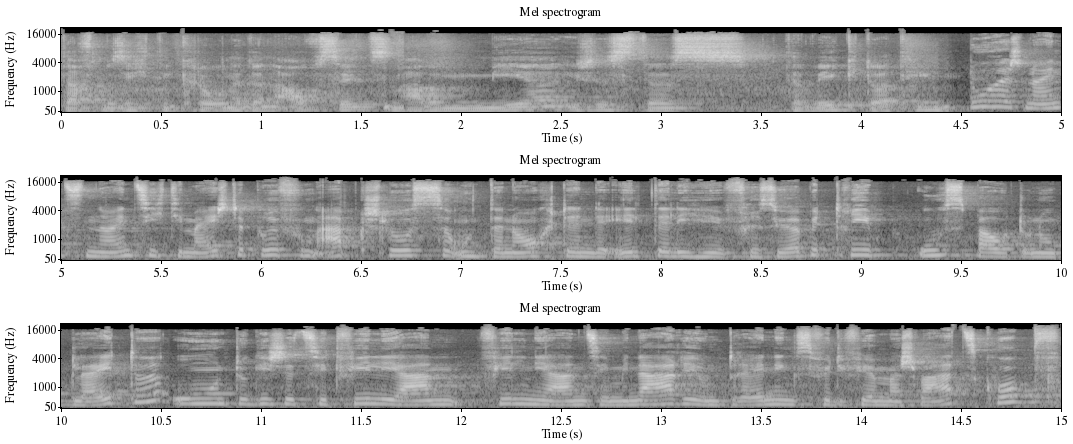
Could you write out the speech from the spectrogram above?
darf man sich die Krone dann aufsetzen, aber mehr ist es das, der Weg dorthin. Du hast 1990 die Meisterprüfung abgeschlossen und danach dann der elterliche Friseurbetrieb ausgebaut und geleitet. Und du gehst jetzt seit vielen Jahren, vielen Jahren Seminare und Trainings für die Firma Schwarzkopf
